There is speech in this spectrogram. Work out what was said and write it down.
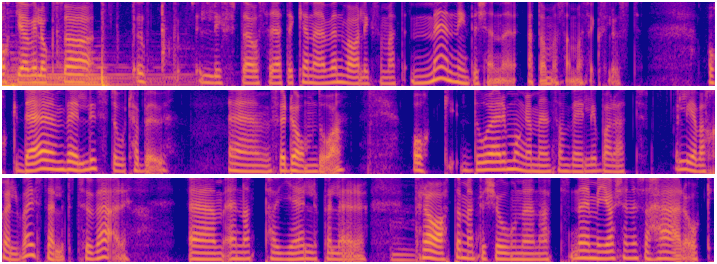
Och jag vill också upplyfta och säga att det kan även vara liksom att män inte känner att de har samma sexlust. Och det är en väldigt stor tabu eh, för dem då. Och då är det många män som väljer bara att leva själva istället, tyvärr. Um, än att ta hjälp eller Mm. prata med personen att nej men jag känner så här och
